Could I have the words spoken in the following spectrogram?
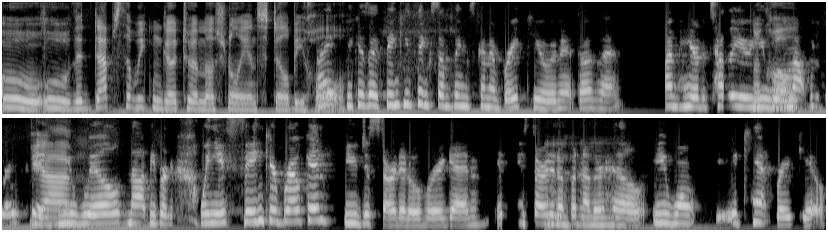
ooh, ooh, the depths that we can go to emotionally and still be whole. right because i think you think something's going to break you and it doesn't i'm here to tell you you will not be broken yeah. you will not be broken when you think you're broken you just start it over again if you started up mm-hmm. another hill you won't it can't break you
